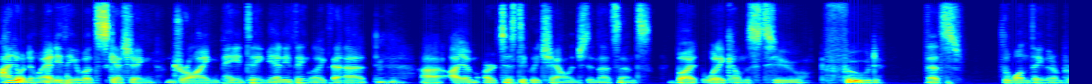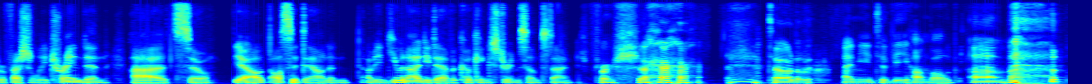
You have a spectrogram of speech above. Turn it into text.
I don't know anything about sketching, drawing, painting, anything like that. Mhm. Uh, I am artistically challenged in that sense. But when it comes to food, that's the one thing that I'm professionally trained in. Uh, so yeah, I'll, I'll sit down and I mean, you and I need to have a cooking stream sometime. For sure. totally. I need to be humbled. Um,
